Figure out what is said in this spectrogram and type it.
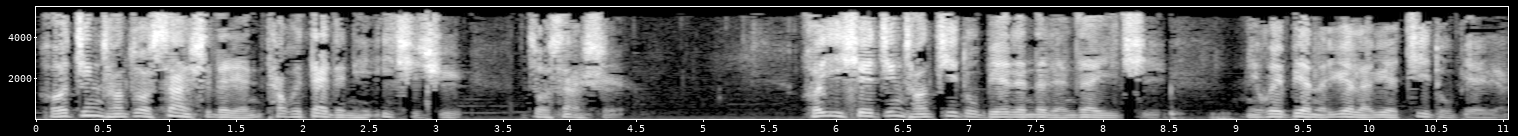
和经常做善事的人，他会带着你一起去做善事。和一些经常嫉妒别人的人在一起，你会变得越来越嫉妒别人。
